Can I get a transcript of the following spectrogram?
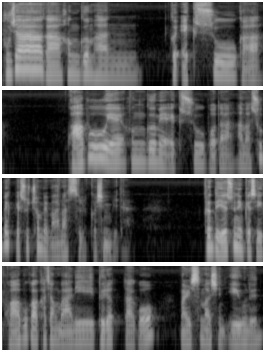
부자가 헌금한 그 액수가 과부의 헌금의 액수보다 아마 수백 배, 수천 배 많았을 것입니다. 그런데 예수님께서 이 과부가 가장 많이 드렸다고 말씀하신 이유는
